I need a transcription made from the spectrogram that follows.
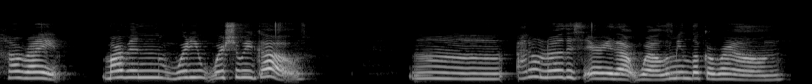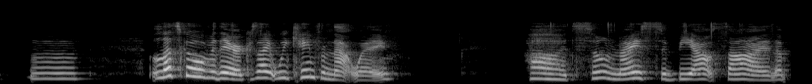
all right. Marvin, where do you, where should we go? Mm, I don't know this area that well. Let me look around. Mm, let's go over there because I we came from that way. Ah, oh, it's so nice to be outside. That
